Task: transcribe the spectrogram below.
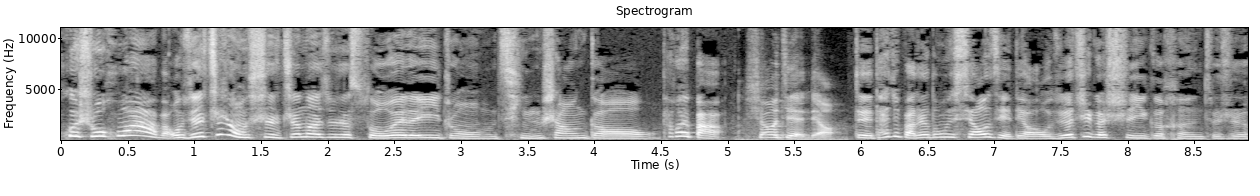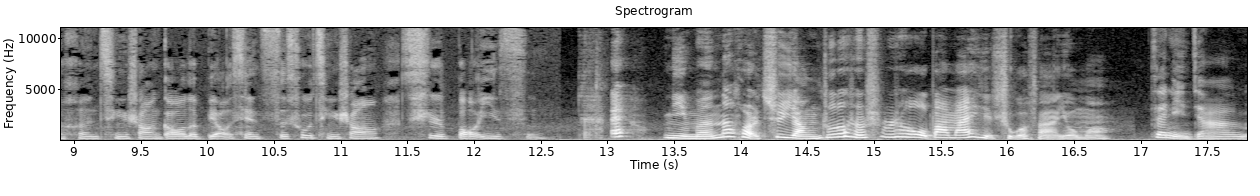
会说话吧？我觉得这种是真的，就是所谓的一种情商高，他会把消解掉，对，他就把这个东西消解掉。我觉得这个是一个很就是很情商高的表现。此处情商是褒义词。哎，你们那会儿去扬州的时候，是不是和我爸妈一起吃过饭？有吗？在你家吗？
